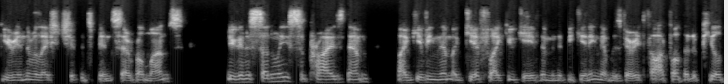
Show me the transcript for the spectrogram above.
you're in the relationship, it's been several months. You're going to suddenly surprise them by giving them a gift like you gave them in the beginning that was very thoughtful, that appealed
